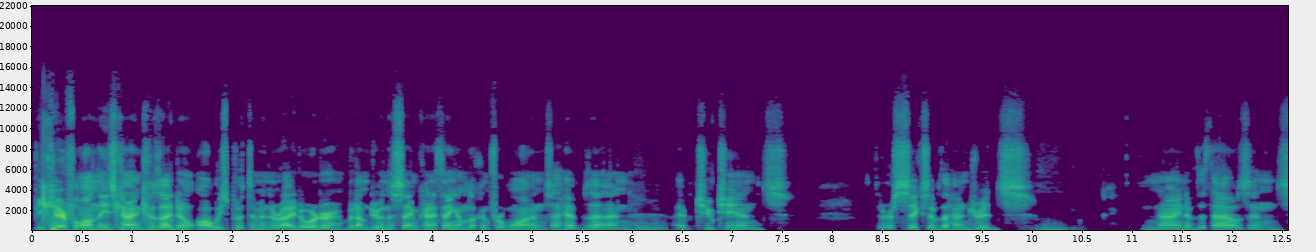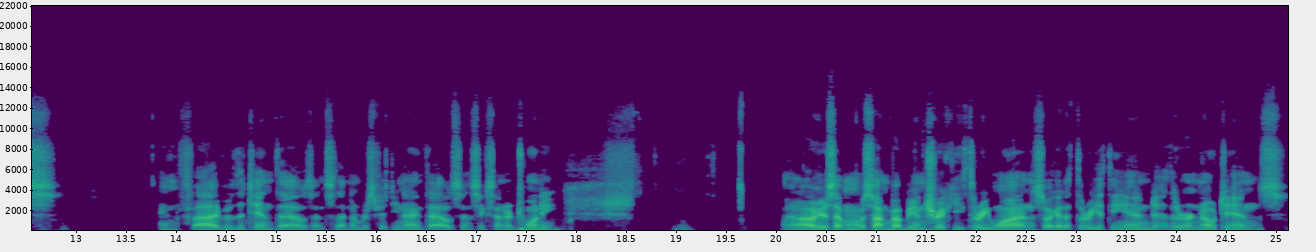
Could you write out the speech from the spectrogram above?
Be careful on these kind because I don't always put them in the right order, but I'm doing the same kind of thing. I'm looking for ones. I have done. I have two tens. There are six of the hundreds, nine of the thousands, and five of the ten thousands. So that number is 59,620. Oh, here's that one I was talking about being tricky. Three ones, so I got a three at the end. There are no tens.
